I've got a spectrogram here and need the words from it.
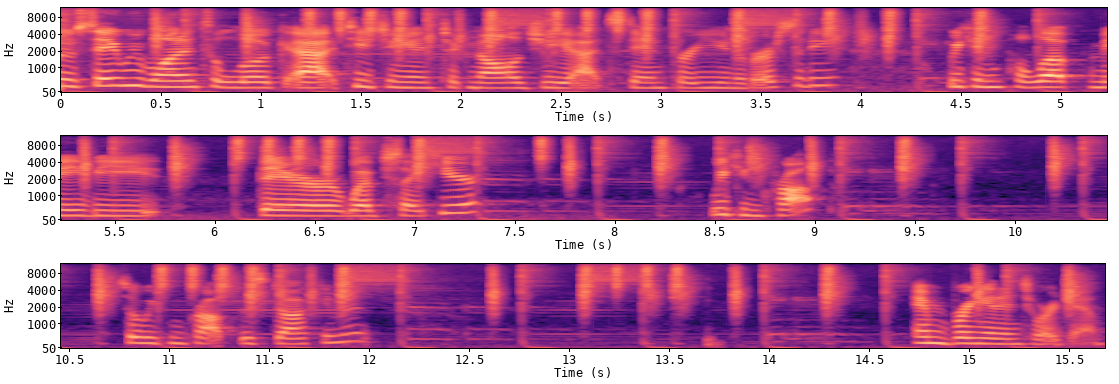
So say we wanted to look at teaching and technology at Stanford University, we can pull up maybe their website here. We can crop. So we can crop this document and bring it into our jam.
